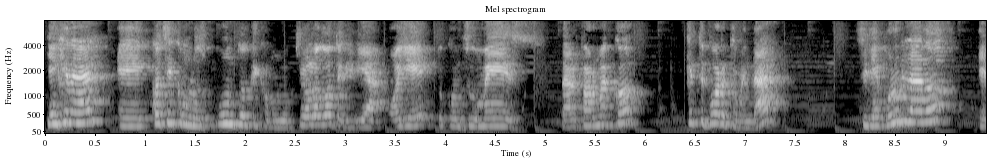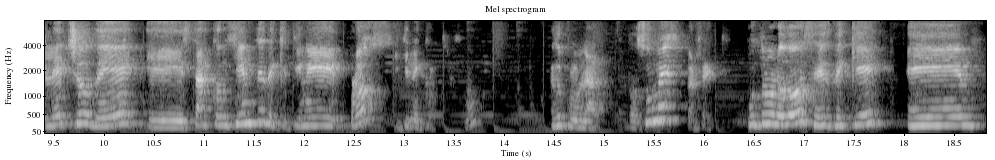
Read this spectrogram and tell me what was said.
Y en general, eh, ¿cuáles serían como los puntos que como nutriólogo te diría, oye, tú consumes tal fármaco, ¿qué te puedo recomendar? Sería, por un lado, el hecho de eh, estar consciente de que tiene pros y tiene contras, ¿no? Eso por un lado. ¿Lo asumes? Perfecto. Punto número dos es de que eh,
